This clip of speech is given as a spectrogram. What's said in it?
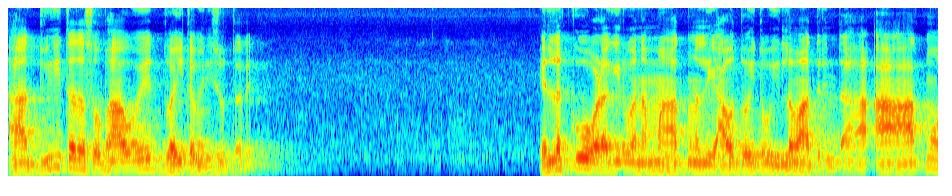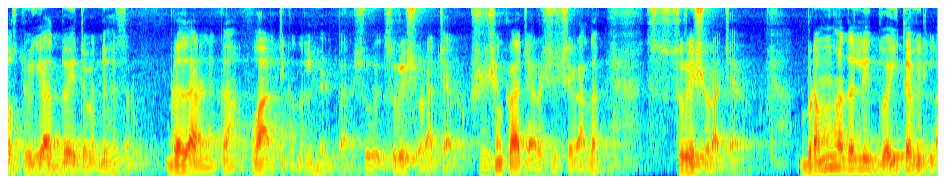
ಆ ದ್ವೈತದ ಸ್ವಭಾವವೇ ದ್ವೈತವೆನಿಸುತ್ತದೆ. ಎಲ್ಲಕ್ಕೂ ಒಳಗಿರುವ ನಮ್ಮ ಆತ್ಮನಲ್ಲಿ ಯಾವ ದ್ವೈತವೂ ಇಲ್ಲವಾದ್ದರಿಂದ ಆ ಆತ್ಮವಸ್ತುವಿಗೆ ಅದ್ವೈತವೆಂದು ಹೆಸರು. ಬೃಹದಾರಣ್ಯಕ ವಾರ್ತಿಕದಲ್ಲಿ ಹೇಳ್ತಾರೆ ಸುರೇ ಸುರೇಶ್ವರಾಚಾರ್ಯರು ಶ್ರೀ ಶಂಕರಾಚಾರ್ಯ ಶಿಷ್ಯರಾದ ಸುರೇಶ್ವರಾಚಾರ್ಯರು. ಬ್ರಹ್ಮದಲ್ಲಿ ದ್ವೈತವಿಲ್ಲ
